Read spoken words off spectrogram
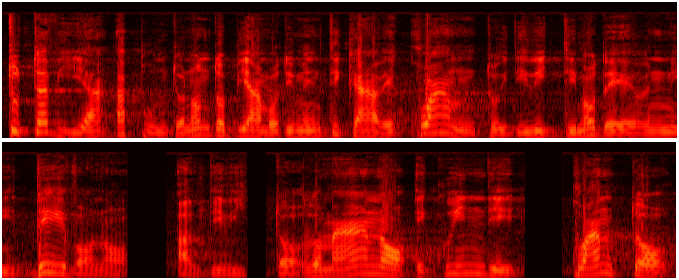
Tuttavia, appunto, non dobbiamo dimenticare quanto i diritti moderni devono al diritto romano e quindi quanto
